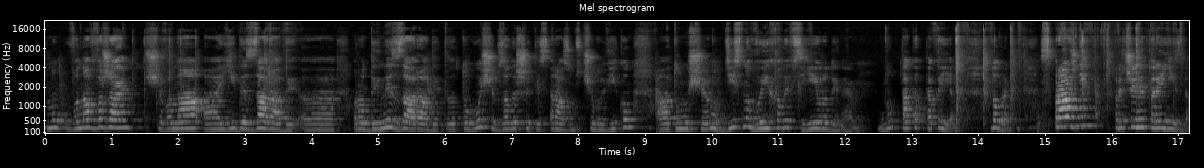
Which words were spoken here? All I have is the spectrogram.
Ну, вона вважає, що вона їде заради е, родини, заради того, щоб залишитись разом з чоловіком, тому що ну, дійсно виїхали всією родиною. Ну, так, так і є. Добре. Справжні причини переїзду.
